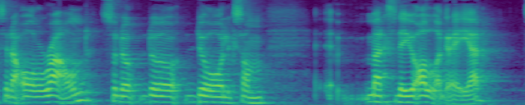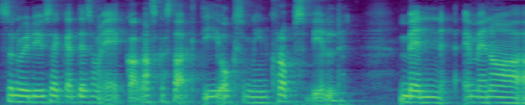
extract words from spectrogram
sådär all around. Så då, då, då liksom eh, märks det ju alla grejer. Så nu är det ju säkert det som ekar ganska starkt i också min kroppsbild. Men jag menar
